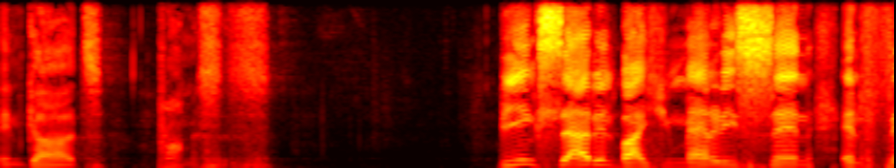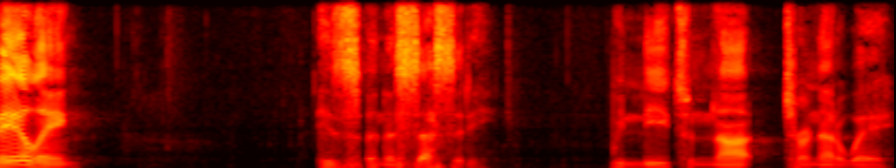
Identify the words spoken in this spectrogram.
in God's promises. Being saddened by humanity's sin and failing is a necessity. We need to not turn that away.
